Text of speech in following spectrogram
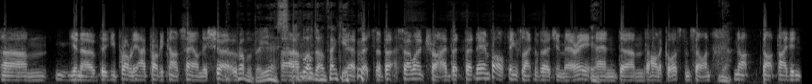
Um, you know that you probably I probably can't say on this show. Probably yes. Um, well done, thank you. Yeah, but, uh, but so I won't try. But but they involve things like the Virgin Mary and um, the Holocaust and so on. Yeah. Not not I didn't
